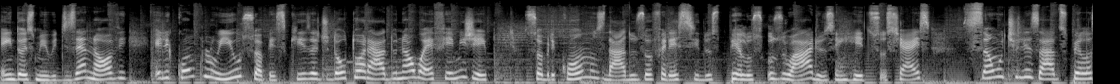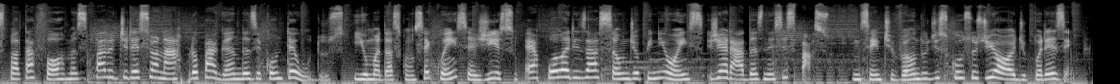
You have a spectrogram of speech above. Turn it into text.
Em 2019, ele concluiu sua pesquisa de doutorado na UFMG sobre como os dados oferecidos pelos usuários em redes sociais são utilizados pelas plataformas para direcionar propagandas e conteúdos. E uma das consequências disso é a polarização de opiniões geradas nesse espaço, incentivando discursos de ódio, por exemplo.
